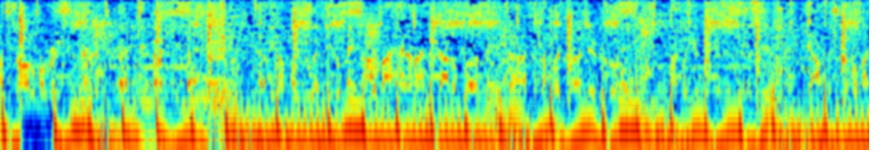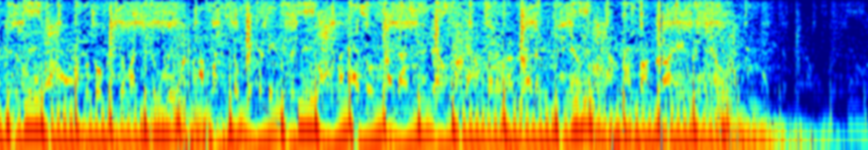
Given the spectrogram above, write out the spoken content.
Diamonds all on my wrist.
